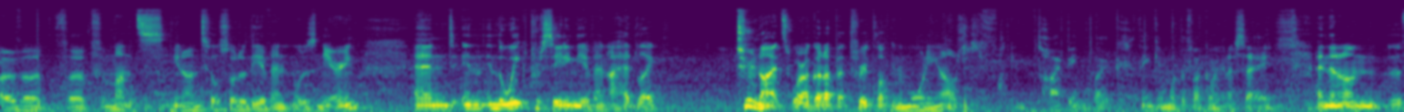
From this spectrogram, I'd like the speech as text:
over for, for months, you know, until sort of the event was nearing. And in, in the week preceding the event, I had like two nights where I got up at three o'clock in the morning and I was just typing, like thinking, what the fuck am I gonna say? And then on the, th-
